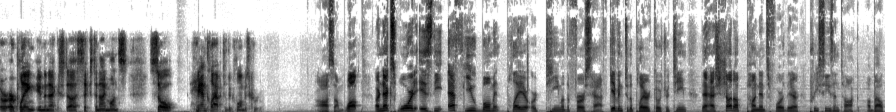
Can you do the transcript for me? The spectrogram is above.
or, or, playing in the next uh, six to nine months. So, hand clap to the Columbus crew. Awesome. Well, our next award is the FU Moment Player or Team of the First Half, given to the player, coach, or team that has shut up pundits for their preseason talk about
